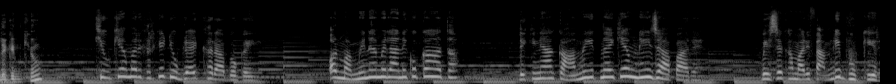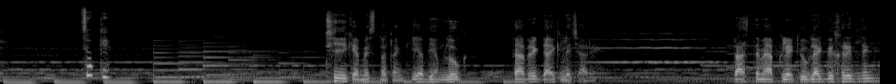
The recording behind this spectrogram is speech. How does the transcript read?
लेकिन क्यों? क्योंकि हमारे घर की ट्यूबलाइट खराब हो गई है। और मम्मी ने हमें लाने को कहा था। लेकिन यहाँ काम ही इतना है कि हम नहीं जा पा रहे बेशक हमारी फैमिली भूखी रहे। Okay. ठीक है मिस नौटंकी अभी हम लोग फैब्रिक डाई के लिए जा रहे हैं। रास्ते में आपके लिए ट्यूबलाइट भी खरीद लेंगे।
